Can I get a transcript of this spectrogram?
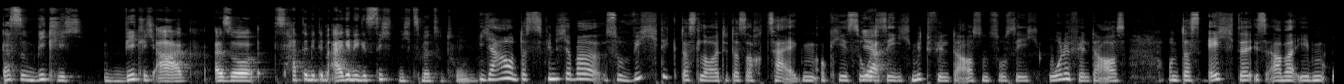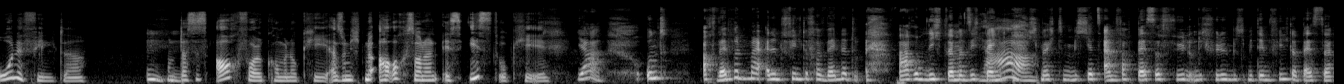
Das ist wirklich wirklich arg. Also das hatte mit dem eigenen Gesicht nichts mehr zu tun. Ja, und das finde ich aber so wichtig, dass Leute das auch zeigen. Okay, so ja. sehe ich mit Filter aus und so sehe ich ohne Filter aus. Und das Echte ist aber eben ohne Filter. Mhm. Und das ist auch vollkommen okay. Also nicht nur auch, sondern es ist okay. Ja, und auch wenn man mal einen Filter verwendet, warum nicht, wenn man sich ja. denkt, ich möchte mich jetzt einfach besser fühlen und ich fühle mich mit dem Filter besser.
